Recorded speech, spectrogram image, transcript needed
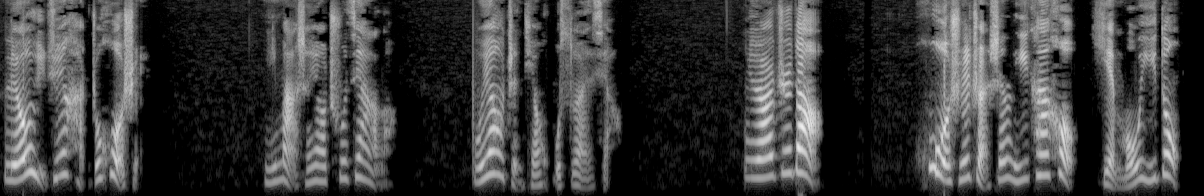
刘宇君喊住祸水：“你马上要出嫁了，不要整天胡思乱想。”女儿知道。祸水转身离开后，眼眸一动。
